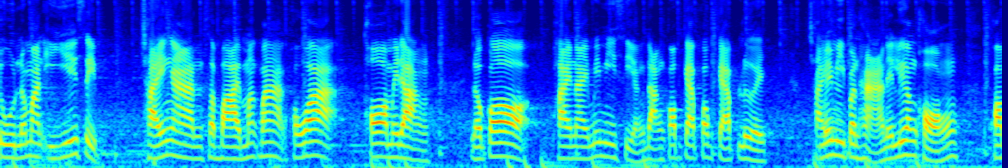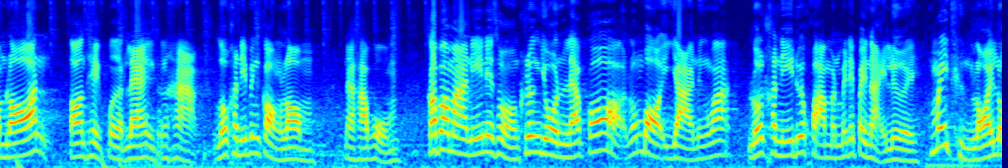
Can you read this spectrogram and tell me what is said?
จูนน้ำมัน E20 ใช้งานสบายมากๆ เพราะว่าท่อไม่ดัง แล้วก็ภายในไม่มีเสียงดังก๊อบแก๊บก๊อบแก๊บเลย ใช้ไม่มีปัญหาในเรื่องของความร้อนตอนเทคเปิดแรงอีกต่างหาก รถคันนี้เป็นกล่องลอมนะครับผม ก็ประมาณนี้ในส่วนของเครื่องยนต์แล้วก็ต้องบอกอีกอย่างหนึ่งว่ารถคันนี้ด้วยความมันไม่ได้ไปไหนเลย ไม่ถึงร้อยโล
